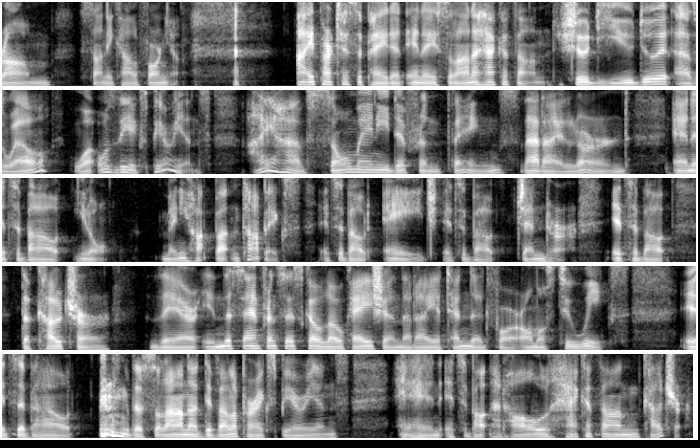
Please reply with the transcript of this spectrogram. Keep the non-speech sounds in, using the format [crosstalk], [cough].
from sunny California. I participated in a Solana hackathon. Should you do it as well? What was the experience? I have so many different things that I learned, and it's about, you know, many hot button topics. It's about age, it's about gender, it's about the culture there in the San Francisco location that I attended for almost two weeks. It's about [clears throat] the Solana developer experience, and it's about that whole hackathon culture.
